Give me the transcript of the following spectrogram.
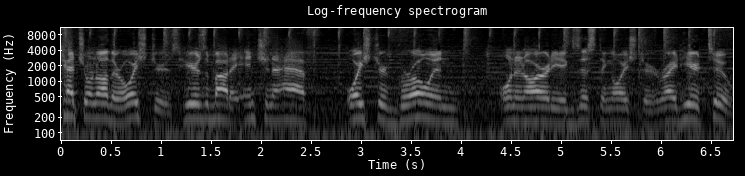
catch on other oysters. Here's about an inch and a half oyster growing on an already existing oyster. Right here too.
